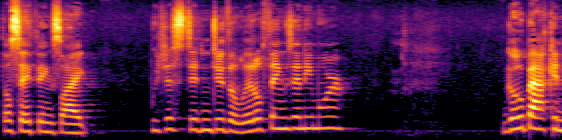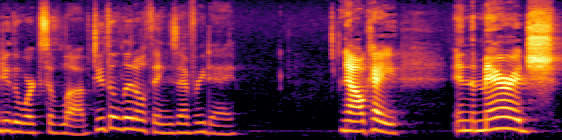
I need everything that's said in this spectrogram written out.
they'll say things like, we just didn't do the little things anymore? Go back and do the works of love. Do the little things every day. Now, okay, in the marriage,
